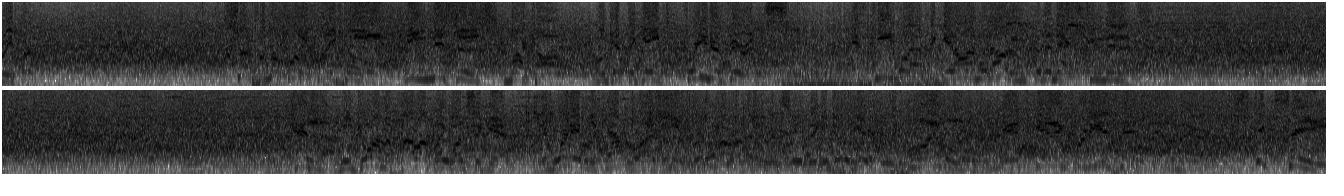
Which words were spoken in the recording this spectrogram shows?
Draper. Shot from the point by Doe. He misses. Markov will get the gate for interference. His team will have to get on without him for the next two minutes. Canada will go on the power play once again. They weren't able to capitalize on their first power play. Let's see if they can do it here. Level. It's getting pretty intense down there. Stick save.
